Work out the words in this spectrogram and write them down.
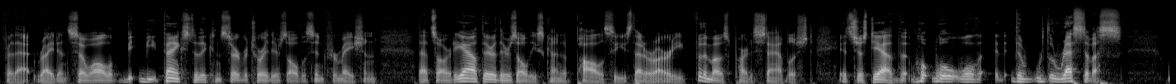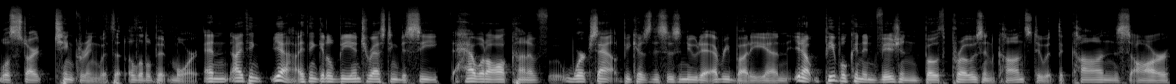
for that, right? And so, all be, be, thanks to the conservatory, there's all this information that's already out there. There's all these kind of policies that are already, for the most part, established. It's just, yeah, the, we'll, we'll, the, the rest of us will start tinkering with it a little bit more. And I think, yeah, I think it'll be interesting to see how it all kind of works out because this is new to everybody. And, you know, people can envision both pros and cons to it. The cons are,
